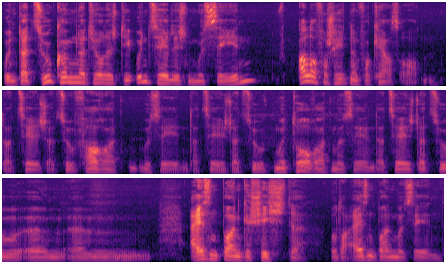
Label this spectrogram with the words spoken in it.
Und dazu kommen natürlich die unzähligen Museen aller verschiedenen Verkehrsarten. Da zähle ich dazu Fahrradmuseen, da zähle ich dazu Motorradmuseen, da zähle ich dazu ähm, ähm, Eisenbahngeschichte oder Eisenbahnmuseen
